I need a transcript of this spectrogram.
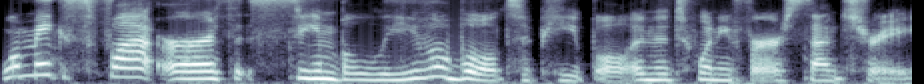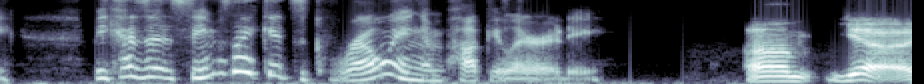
what makes flat earth seem believable to people in the 21st century? Because it seems like it's growing in popularity. Um, yeah I,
